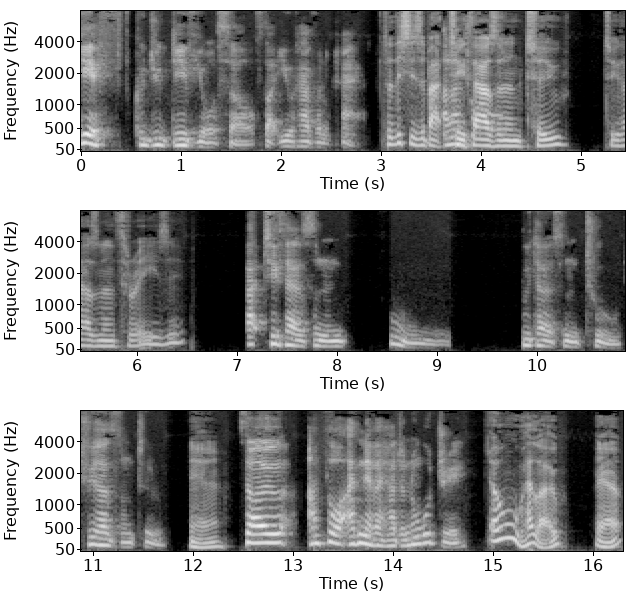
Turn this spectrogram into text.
gift could you give yourself that you haven't had? so this is about And I thought- 2002, 2003, is it? At 2002, 2002, 2002. Yeah. So I thought, I've never had an orgy. Oh, hello. Yeah.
